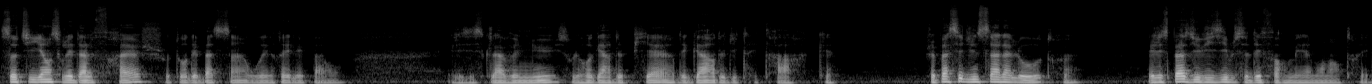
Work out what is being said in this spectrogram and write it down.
sautillant sur les dalles fraîches autour des bassins où erraient les paons, et les esclaves nus sous le regard de pierre des gardes du tétrarque. Je passais d'une salle à l'autre, et l'espace du visible se déformait à mon entrée.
